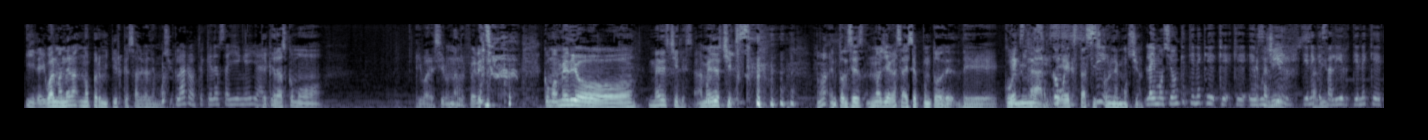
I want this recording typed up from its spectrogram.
y de igual manera no permitir que salga la emoción Claro, te quedas ahí en ella. te quedas como iba a decir una referencia como a medio Medios chiles. a medios chiles ¿no? entonces no llegas a ese punto de, de culminar Éxtasis. De éxtasis sí. con la emoción La emoción que tiene que, que, que ebullir, salir, tiene que salir. salir, tiene que...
